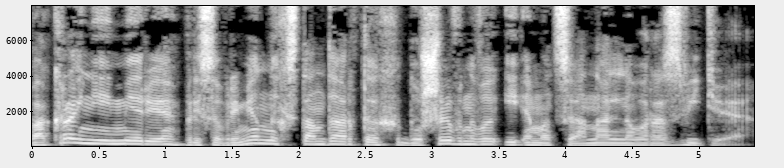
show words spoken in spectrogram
По крайней мере, при современных стандартах душевного и эмоционального развития.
